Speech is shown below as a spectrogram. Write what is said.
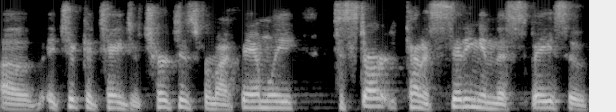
of it took a change of churches for my family to start kind of sitting in this space of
